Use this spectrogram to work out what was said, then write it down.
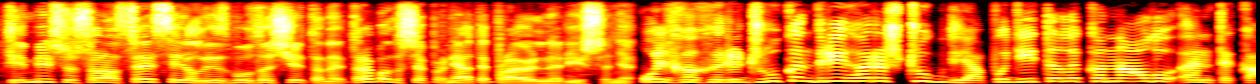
Тим більше, що на сесії лист був зачитаний. Треба лише прийняти правильне рішення. Ольга Гереджук, Андрій Гарещук для подій телеканалу НТК.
